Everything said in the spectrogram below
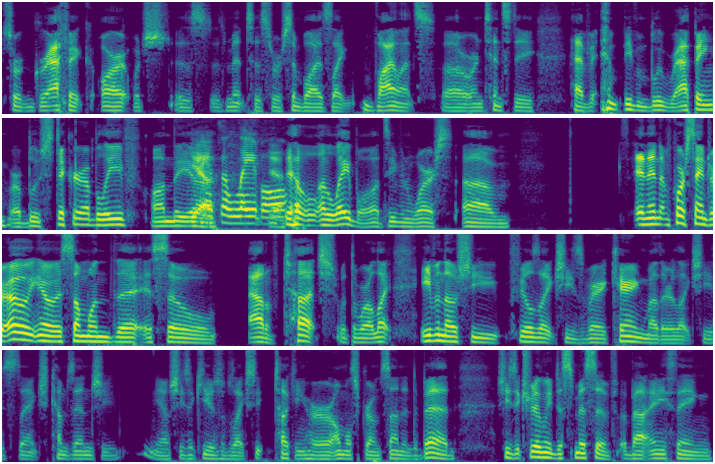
sort of graphic art, which is, is meant to sort of symbolize like violence uh, or intensity, have even blue wrapping or a blue sticker, I believe, on the. Yeah, uh, it's a label. Yeah, a label. It's even worse. Um, and then of course Sandra Oh, you know, is someone that is so out of touch with the world. Like even though she feels like she's a very caring mother, like she's like she comes in, she you know she's accused of like tucking her almost grown son into bed. She's extremely dismissive about anything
